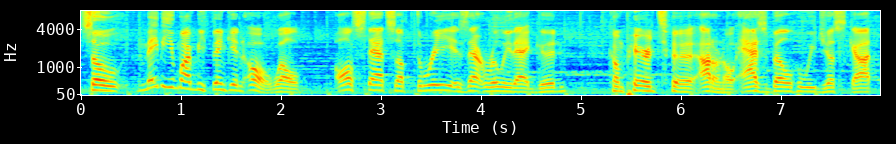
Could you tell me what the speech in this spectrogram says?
So maybe you might be thinking, oh, well, all stats up 3, is that really that good? Compared to, I don't know, Asbel, who we just got,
